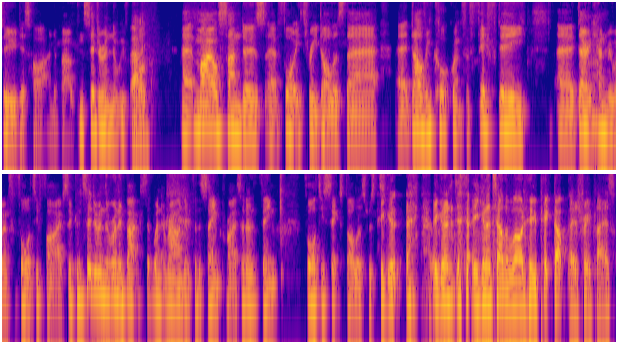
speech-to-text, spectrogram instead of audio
too disheartened about, considering that we've got uh, Miles Sanders at forty-three dollars there. Uh, Dalvin Cook went for fifty. Uh, Derrick Henry went for forty-five. So considering the running backs that went around him for the same price, I don't think forty-six dollars was. Too you're are you gonna tell the world who picked up those three players?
